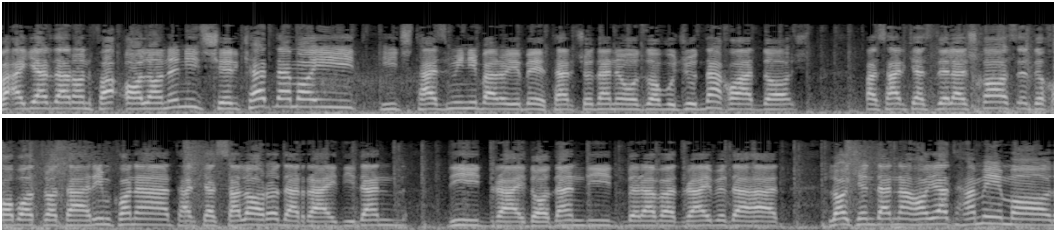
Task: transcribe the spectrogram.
و اگر در آن فعالانه نیز شرکت نمایید هیچ تضمینی برای بهتر شدن اوضاع وجود نخواهد داشت. پس هر کس دلش خواست انتخابات را تحریم کند هر کس صلاح را در رأی دیدن دید رأی دادن دید برود رأی بدهد. لکن در نهایت همه ما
